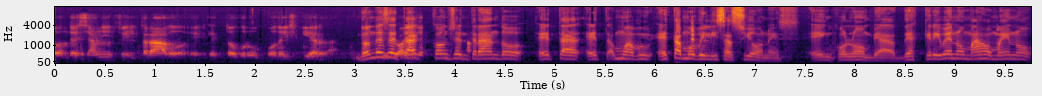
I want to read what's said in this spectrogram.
donde se han infiltrado eh, estos grupos de izquierda. ¿Dónde se están concentrando estas estas movilizaciones en Colombia? Descríbenos más o menos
